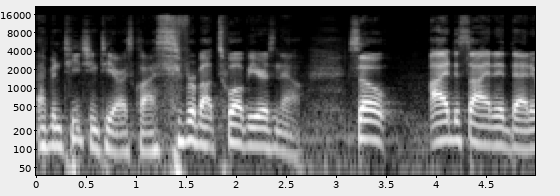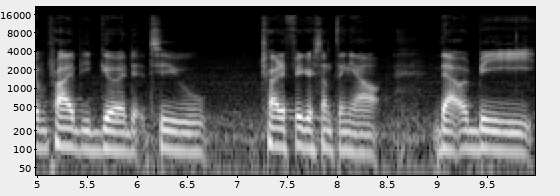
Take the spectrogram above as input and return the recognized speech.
I've been teaching TRX classes for about 12 years now. So I decided that it would probably be good to try to figure something out that would be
